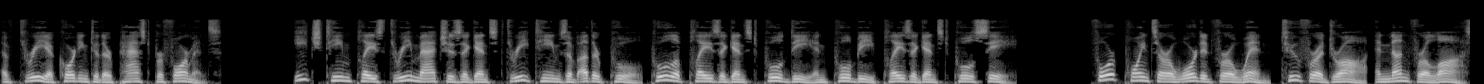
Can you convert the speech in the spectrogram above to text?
of three according to their past performance. Each team plays three matches against three teams of other pool Pool A plays against Pool D and Pool B plays against Pool C. Four points are awarded for a win, two for a draw, and none for a loss.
